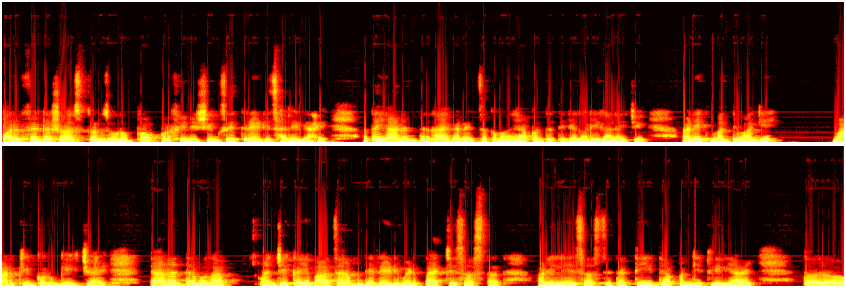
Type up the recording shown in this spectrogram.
परफेक्ट अशा अस्तर जोडून प्रॉपर फिनिशिंग इथे रेडी झालेले आहे. आता यानंतर काय करायचं? का बघा ह्या पद्धतीने घडी घालायची आणि एक मध्यभागी मार्किंग करून घ्यायची आहे. त्यानंतर बघा जे काही बाजारामध्ये रेडीमेड पॅचेस असतात आणि लेस असते तर ती इथे आपण घेतलेली आहे. तर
